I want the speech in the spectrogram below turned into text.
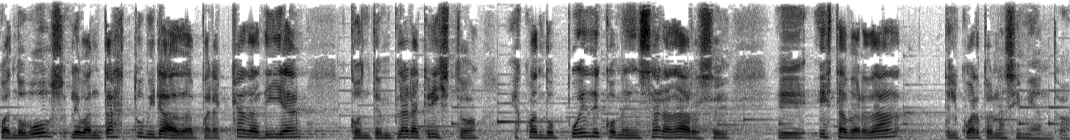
cuando vos levantás tu mirada para cada día contemplar a Cristo, es cuando puede comenzar a darse eh, esta verdad del cuarto nacimiento.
